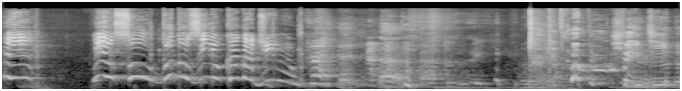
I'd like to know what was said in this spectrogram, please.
É, eu sou o Duduzinho cagadinho. Entendi.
